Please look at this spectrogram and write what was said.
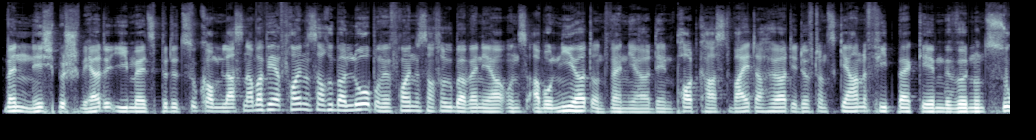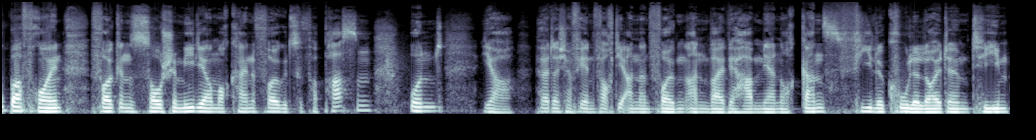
wenn nicht, Beschwerde-E-Mails bitte zukommen lassen. Aber wir freuen uns auch über Lob und wir freuen uns auch darüber, wenn ihr uns abonniert und wenn ihr den Podcast weiterhört. Ihr dürft uns gerne Feedback geben. Wir würden uns super freuen. Folgt uns Social Media, um auch keine Folge zu verpassen. Und ja, hört euch auf jeden Fall auch die anderen Folgen an, weil wir haben ja noch ganz viele coole Leute im Team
